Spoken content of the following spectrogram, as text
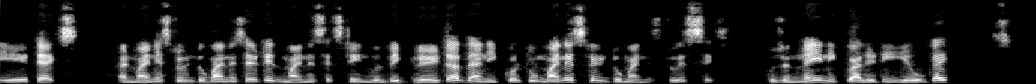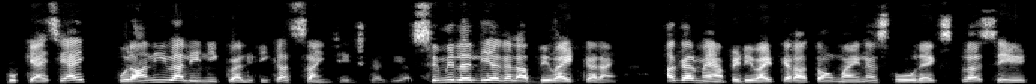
eight x and minus 2 into minus 8 is minus 16 will be greater than equal to minus 2 into minus 2 is 6 तो जो नई इनइक्वालिटी ये हो गई वो कैसे आई? पुरानी वाली इनइक्वालिटी का साइन चेंज कर दिया। सिमिलरली अगर आप डिवाइड कराएँ, अगर मैं यहाँ पे डिवाइड कराता हूँ minus four x plus eight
